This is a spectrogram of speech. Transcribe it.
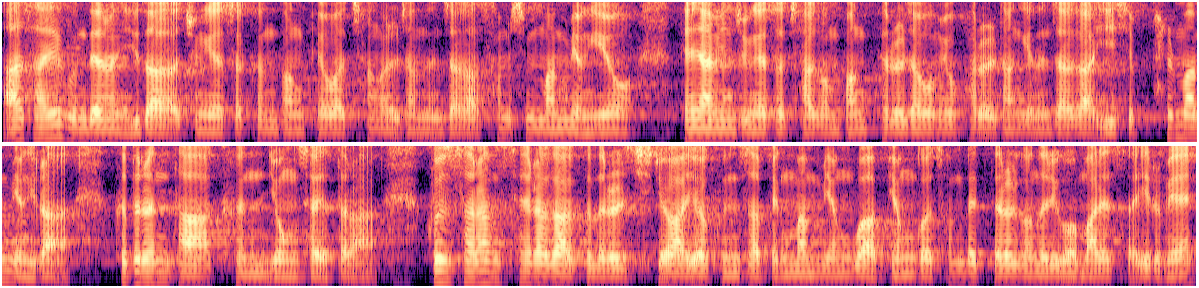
아사의 군대는 유다 중에서 큰 방패와 창을 잡는 자가 30만 명이요. 베냐민 중에서 작은 방패를 잡으며 활을 당기는 자가 28만 명이라. 그들은 다 큰 용사였더라. 구스 사람 세라가 그들을 치료하여 군사 100만 명과 병거 300대를 거느리고 마레사 이름에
